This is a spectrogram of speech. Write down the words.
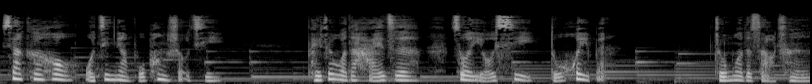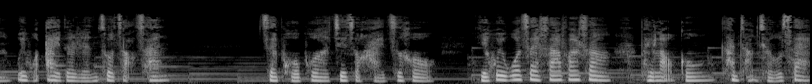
下课后，我尽量不碰手机，陪着我的孩子做游戏、读绘本。周末的早晨，为我爱的人做早餐；在婆婆接走孩子后，也会窝在沙发上陪老公看场球赛、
